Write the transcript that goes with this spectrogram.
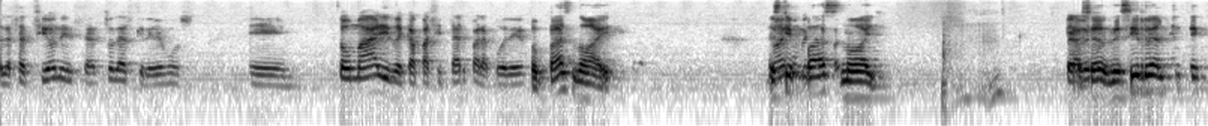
las acciones son las que debemos eh, tomar y recapacitar para poder... Paz no hay. Es que paz, no hay. Pero o sea, decir realmente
